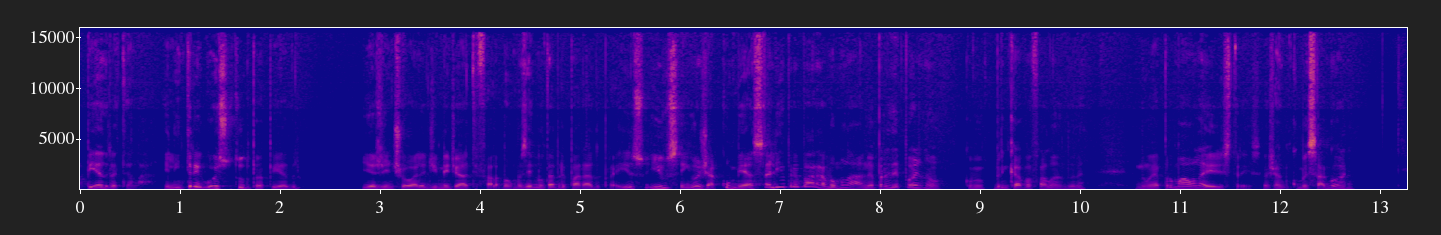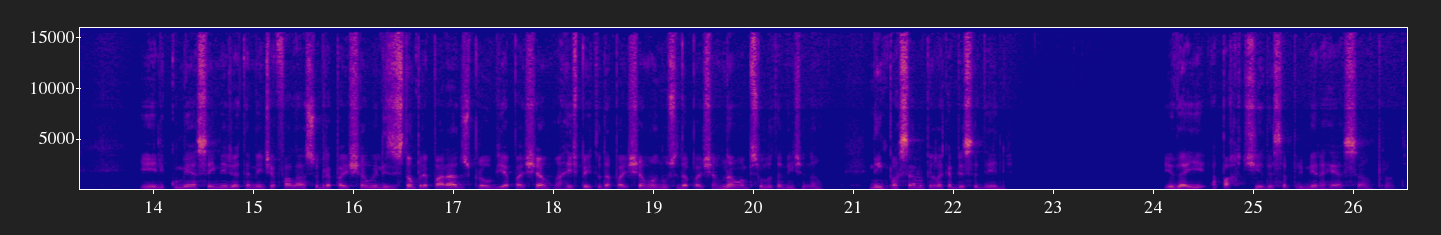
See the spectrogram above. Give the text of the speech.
Pedro até lá. Ele entregou isso tudo para Pedro e a gente olha de imediato e fala: bom, mas ele não está preparado para isso e o Senhor já começa ali a preparar. Vamos lá, não é para depois, não. Como eu brincava falando, né? Não é para uma aula extra, isso. já vamos começar agora. E ele começa imediatamente a falar sobre a paixão. Eles estão preparados para ouvir a paixão, a respeito da paixão, o anúncio da paixão? Não, absolutamente não nem passava pela cabeça dele. E daí, a partir dessa primeira reação, pronto,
